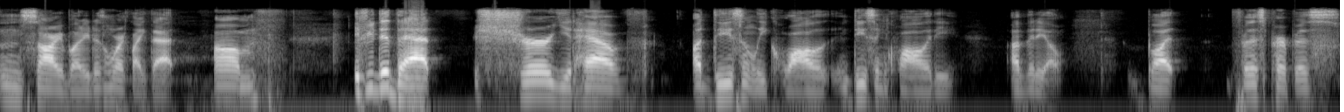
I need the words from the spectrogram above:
mm, sorry, buddy, it doesn't work like that. Um, if you did that, sure, you'd have a decently quality, decent quality uh, video but for this purpose,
